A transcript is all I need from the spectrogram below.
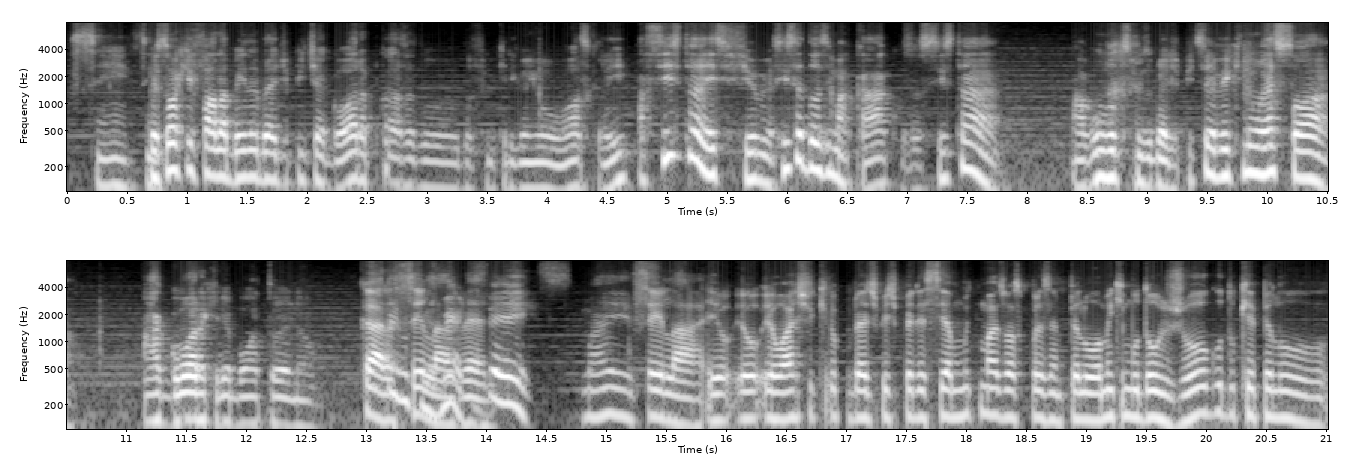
Sim, O sim. pessoal que fala bem do Brad Pitt agora, por causa do, do filme que ele ganhou o Oscar aí, assista esse filme, assista Doze Macacos, assista alguns outros filmes do Brad Pitt, você vai ver que não é só agora que ele é bom ator, não. Cara, sei lá, merda? velho. Fez, mas... Sei lá, eu, eu, eu acho que o Brad Pitt merecia muito mais o Oscar, por exemplo, pelo Homem que Mudou o Jogo do que pelo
